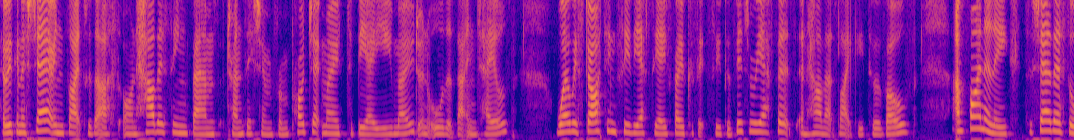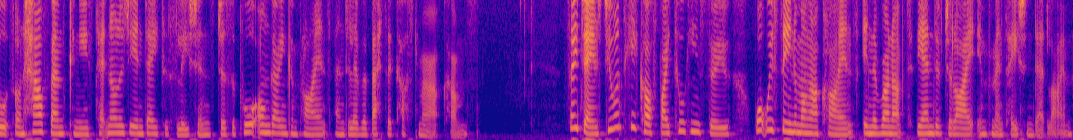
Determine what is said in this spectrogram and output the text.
who are going to share insights with us on how they're seeing firms transition from project mode to BAU mode and all that that entails, where we're starting to see the FCA focus its supervisory efforts and how that's likely to evolve, and finally, to share their thoughts on how firms can use technology and data solutions to support ongoing compliance and deliver better customer outcomes. So, James, do you want to kick off by talking us through what we've seen among our clients in the run up to the end of July implementation deadline?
